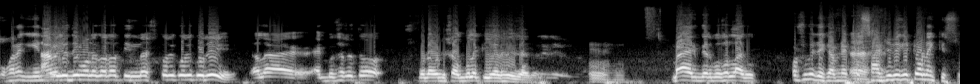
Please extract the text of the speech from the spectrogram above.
ওখানে গিয়ে আমি যদি মনে করো তিন মাস করে করে করি তাহলে এক বছরে তো মোটামুটি সবগুলো ক্লিয়ার হয়ে যাবে। হুম হুম। বা এক দেড় বছর লাগুক। অসুবিধা কি? আপনি একটা হ্যাঁ। সার্টিফিকেট অনেক কিছু।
